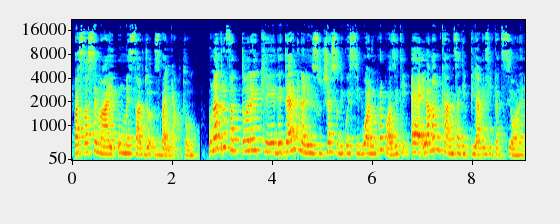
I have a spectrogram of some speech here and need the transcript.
passasse mai un messaggio sbagliato. Un altro fattore che determina l'insuccesso di questi buoni propositi è la mancanza di pianificazione.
